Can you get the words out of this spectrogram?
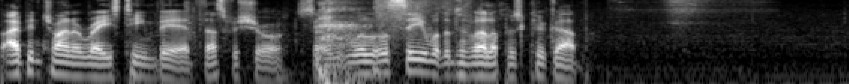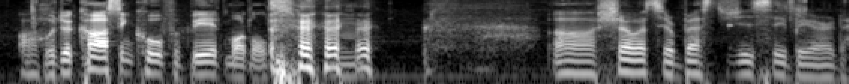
I've been trying to raise Team Beard, that's for sure. So we'll, we'll see what the developers cook up. Oh. We'll do a casting call for beard models. Mm. Oh, show us your best GZ beard.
